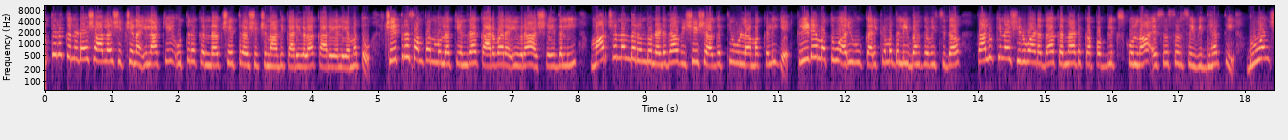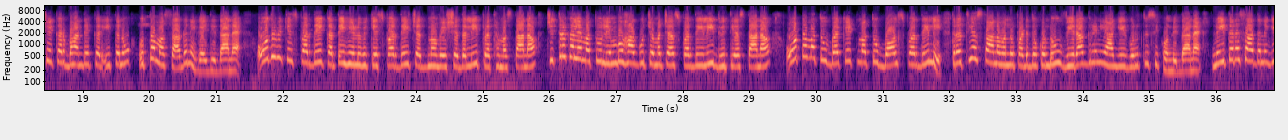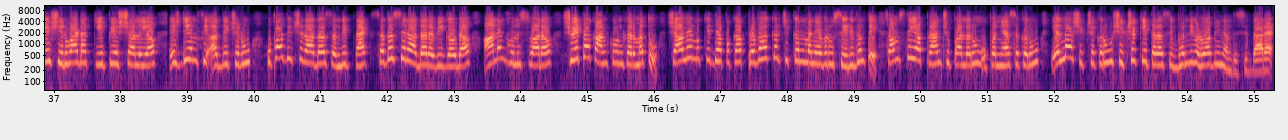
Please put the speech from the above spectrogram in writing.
ಉತ್ತರ ಕನ್ನಡ ಶಾಲಾ ಶಿಕ್ಷಣ ಇಲಾಖೆ, ಉತ್ತರ ಕನ್ನಡ ಕ್ಷೇತ್ರ ಶಿಕ್ಷಣಾಧಿಕಾರಿಗಳ ಕಾರ್ಯಾಲಯ ಮತ್ತು ಕ್ಷೇತ್ರ ಸಂಪನ್ಮೂಲ ಕೇಂದ್ರ ಕಾರವಾರ ಇವರ ಆಶ್ರಯದಲ್ಲಿ ಮಾರ್ಚ್ ಹನ್ನೊಂದರಂದು ನಡೆದ ವಿಶೇಷ ಅಗತ್ಯವುಳ್ಳ ಮಕ್ಕಳಿಗೆ ಕ್ರೀಡೆ ಮತ್ತು ಅರಿವು ಕಾರ್ಯಕ್ರಮದಲ್ಲಿ ಭಾಗವಹಿಸಿದ ತಾಲೂಕಿನ ಶಿರವಾಡದ ಕರ್ನಾಟಕ ಪಬ್ಲಿಕ್ ಸ್ಕೂಲ್ನ ಎಸ್ಎಸ್ಎಲ್ಸಿ ವಿದ್ಯಾರ್ಥಿ ಭುವನ್ ಶೇಖರ್ ಭಾಂದೇಕರ್ ಈತನು ಉತ್ತಮ ಸಾಧನೆಗೈದಿದ್ದಾನೆ. ಓದುವಿಕೆ ಸ್ಪರ್ಧೆ, ಕತೆ ಹೇಳುವಿಕೆ ಸ್ಪರ್ಧೆ, ಛದ್ಮವೇಷದಲ್ಲಿ ಪ್ರಥಮ ಸ್ಥಾನ, ಚಿತ್ರಕಲೆ ಮತ್ತು ಲಿಂಬು ಹಾಗೂ ಚಮಚ ಸ್ಪರ್ಧೆಯಲ್ಲಿ ದ್ವಿತೀಯ ಸ್ಥಾನ, ಓಟ ಮತ್ತು ಬಕೆಟ್ ಮತ್ತು ಬಾಲ್ ಸ್ಪರ್ಧೆಯಲ್ಲಿ ತೃತೀಯ ಸ್ಥಾನವನ್ನು ಪಡೆದುಕೊಂಡು ವೀರಾಗ್ರಣಿಯಾಗಿ ಗುರುತಿಸಿಕೊಂಡಿದ್ದಾನೆ. ಈತನ ಸಾಧನೆಗೆ ಶಿರ್ವಾಡ ಕೆಪಿಎಸ್ ಶಾಲೆಯ ಎಸ್ಡಿಎಂಸಿ ಅಧ್ಯಕ್ಷರು ಉಪಾಧ್ಯಕ್ಷರಾದ ಸಂದೀಪ್ ನಾಯ್ಕ್, ಸದಸ್ಯರಾದ ರವಿಗೌಡ, ಆನಂದ್ ಹುಲಿಸ್ವಾರ ಶ್ವೇತಾ ಕಾನ್ಕೋನ್ಕರ್ ಮತ್ತು ಶಾಲೆ ಮುಖ್ಯಾಧ್ಯಾಪಕ ಪ್ರಭಾಕರ್ ಚಿಕ್ಕನ್ಮನೆಯವರು ಸೇರಿದಂತೆ ಸಂಸ್ಥೆಯ ಪ್ರಾಂಶುಪಾಲರು, ಉಪನ್ಯಾಸಕರು, ಎಲ್ಲಾ ಶಿಕ್ಷಕರು, ಶಿಕ್ಷಕೇತರ ಸಿಬ್ಬಂದಿಗಳು ಅಭಿನಂದಿಸಿದ್ದಾರೆ.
